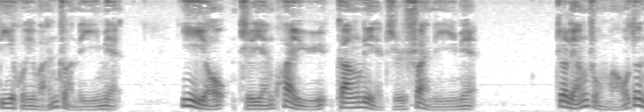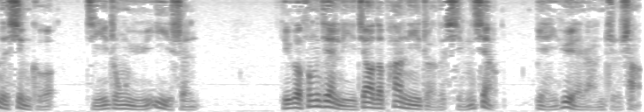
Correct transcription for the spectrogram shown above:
低回婉转的一面。亦有直言快语、刚烈直率的一面，这两种矛盾的性格集中于一身，一个封建礼教的叛逆者的形象便跃然纸上。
